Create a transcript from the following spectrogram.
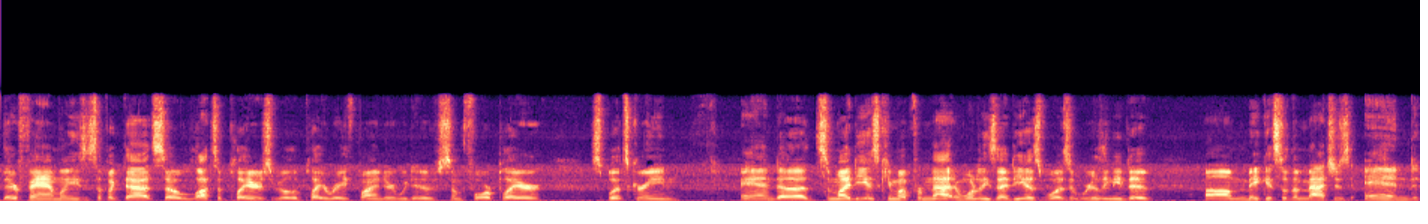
their families and stuff like that. So lots of players to be able to play Wraithbinder. We did some four-player split screen, and uh, some ideas came up from that. And one of these ideas was that we really need to um, make it so the matches end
